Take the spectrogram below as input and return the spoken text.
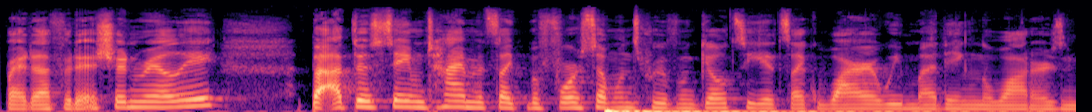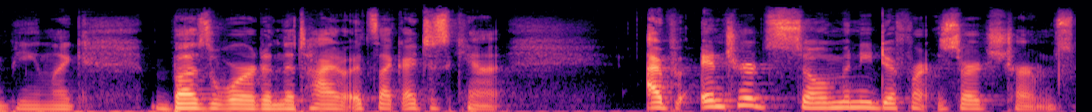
by definition, really. But at the same time, it's like before someone's proven guilty, it's like, why are we muddying the waters and being like buzzword in the title? It's like, I just can't. I've entered so many different search terms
